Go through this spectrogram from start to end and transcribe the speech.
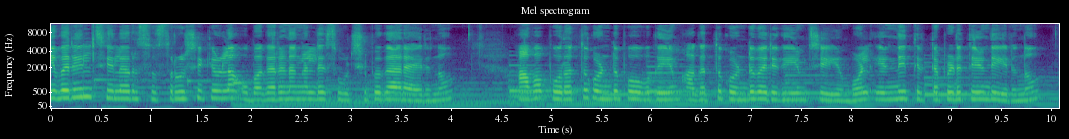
ഇവരിൽ ചിലർ ശുശ്രൂഷയ്ക്കുള്ള ഉപകരണങ്ങളുടെ സൂക്ഷിപ്പുകാരായിരുന്നു. അവ പുറത്തു കൊണ്ടുപോവുകയും അകത്തു കൊണ്ടുവരികയും ചെയ്യുമ്പോൾ എണ്ണി തിട്ടപ്പെടുത്തേണ്ടിയിരുന്നു.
